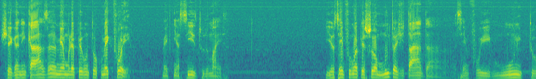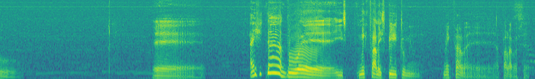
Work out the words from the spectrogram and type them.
Chegando em casa, minha mulher perguntou como é que foi, como é que tinha sido e tudo mais. E eu sempre fui uma pessoa muito agitada, sempre fui muito. É, agitado, é, como é que fala? Espírito, como é que fala? É, a palavra certa.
